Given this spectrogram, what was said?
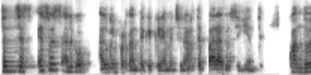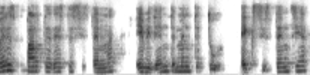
Entonces, eso es algo, algo importante que quería mencionarte para lo siguiente. Cuando eres parte de este sistema, evidentemente tu existencia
